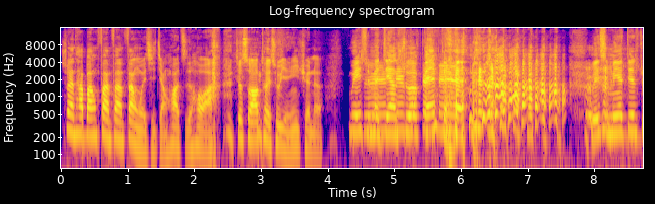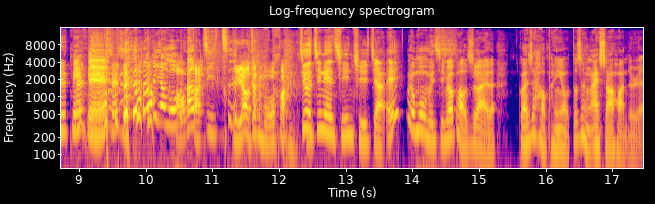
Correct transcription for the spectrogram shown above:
虽然他帮范范范玮琪讲话之后啊，就说要退出演艺圈了，为什么这样说范范？为什么要这样说范范？要模仿几次？也要再模仿？结果今年金曲奖，哎、欸，又莫名其妙跑出来了。果然是好朋友，都是很爱撒谎的人。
